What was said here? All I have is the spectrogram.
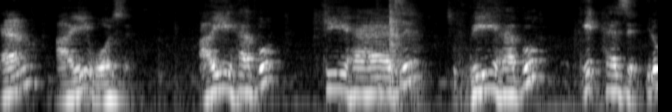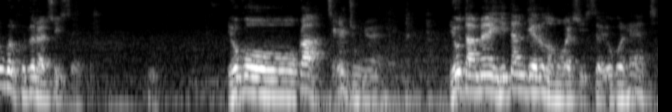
am, I was. I have, he has, we have, it has. 이런 걸 구별할 수 있어요. 요거가 제일 중요해. 요 다음에 2단계로 넘어갈 수 있어요. 요걸 해야지.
